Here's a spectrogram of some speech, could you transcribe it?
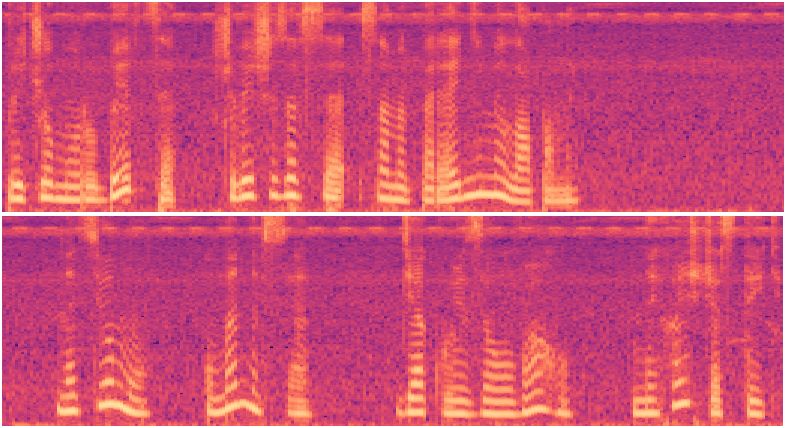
причому робив це швидше за все саме передніми лапами. На цьому у мене все. Дякую за увагу. Нехай щастить!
